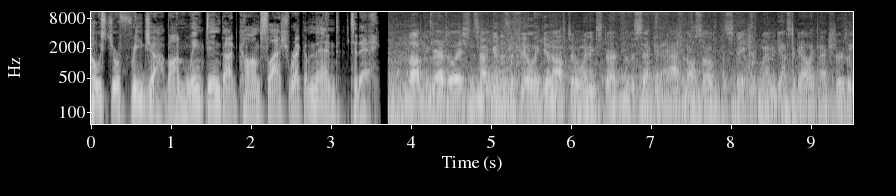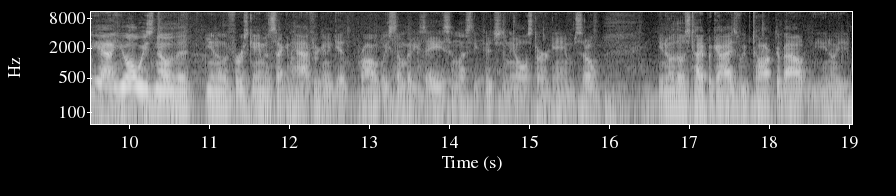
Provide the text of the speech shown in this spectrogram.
Post your free job on LinkedIn.com slash recommend today. Bob, congratulations. How good does it feel to get off to a winning start for the second half and also a statement win against a guy like Max Scherzer? Yeah, you always know that, you know, the first game of the second half, you're going to get probably somebody's ace unless he pitches in the All-Star game. So, you know, those type of guys we've talked about, you know, you,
